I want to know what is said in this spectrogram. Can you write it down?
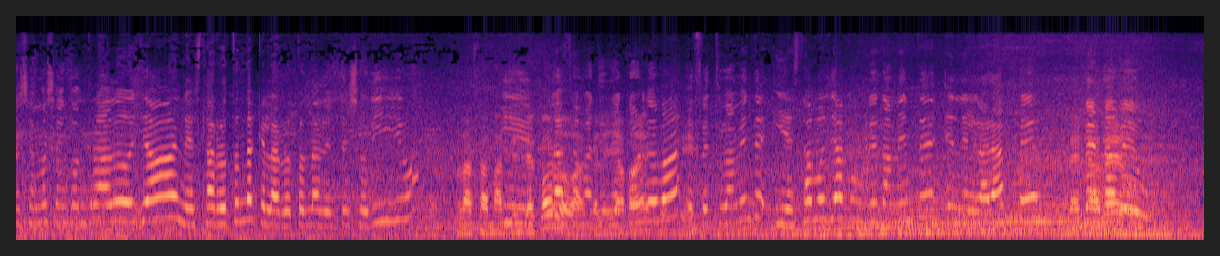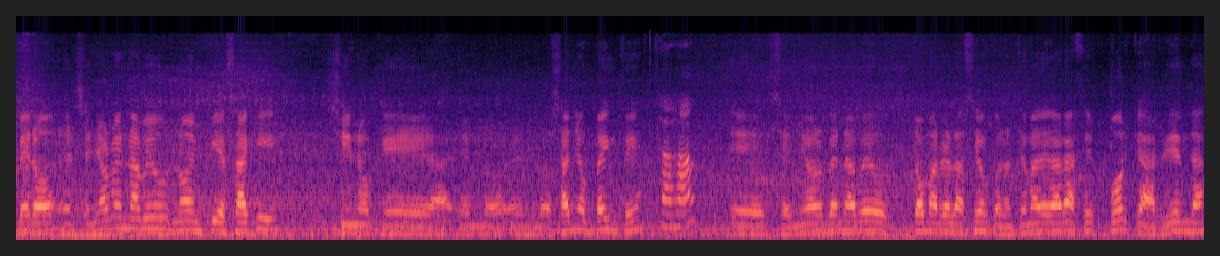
Nos hemos encontrado ya en esta rotonda, que es la rotonda del Tesorillo. Plaza Martín de Córdoba. Plaza Martín de Córdoba, efectivamente, y estamos ya concretamente en el garaje Bernabéu. Pero el señor Bernabéu no empieza aquí, sino que en, los años 20 el señor Bernabéu toma relación con el tema de garaje porque arrienda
